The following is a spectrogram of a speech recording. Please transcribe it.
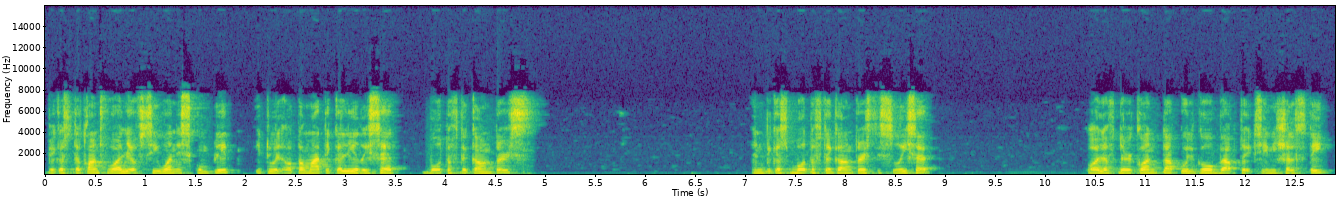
Because the count value of C1 is complete, it will automatically reset both of the counters and because both of the counters is reset all of their contact will go back to its initial state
